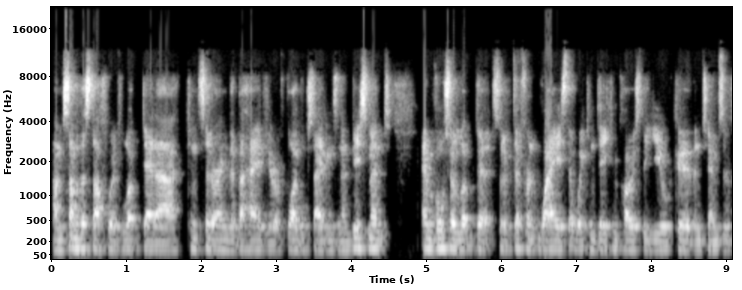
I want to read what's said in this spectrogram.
Um, some of the stuff we've looked at are considering the behavior of global savings and investment. And we've also looked at sort of different ways that we can decompose the yield curve in terms of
